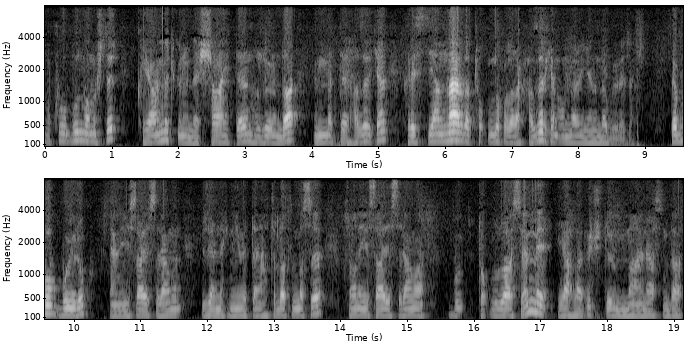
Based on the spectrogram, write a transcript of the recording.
vuku bulmamıştır. Kıyamet gününde şahitlerin huzurunda ümmetler hazırken Hristiyanlar da topluluk olarak hazırken onların yanında buyuracak. Ve bu buyruk yani İsa Aleyhisselam'ın üzerindeki nimetlerin hatırlatılması sonra İsa Aleyhisselam'a bu topluluğa sen mi ilahlar üçtür manasında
